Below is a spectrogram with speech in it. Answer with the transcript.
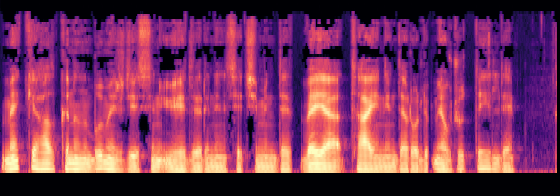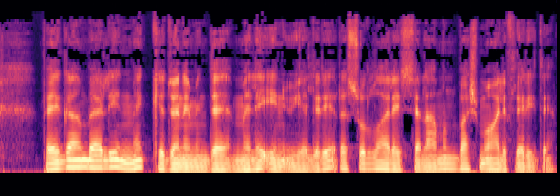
Mekke halkının bu meclisin üyelerinin seçiminde veya tayininde rolü mevcut değildi. Peygamberliğin Mekke döneminde meleğin üyeleri Resulullah Aleyhisselam'ın baş muhalifleriydi.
